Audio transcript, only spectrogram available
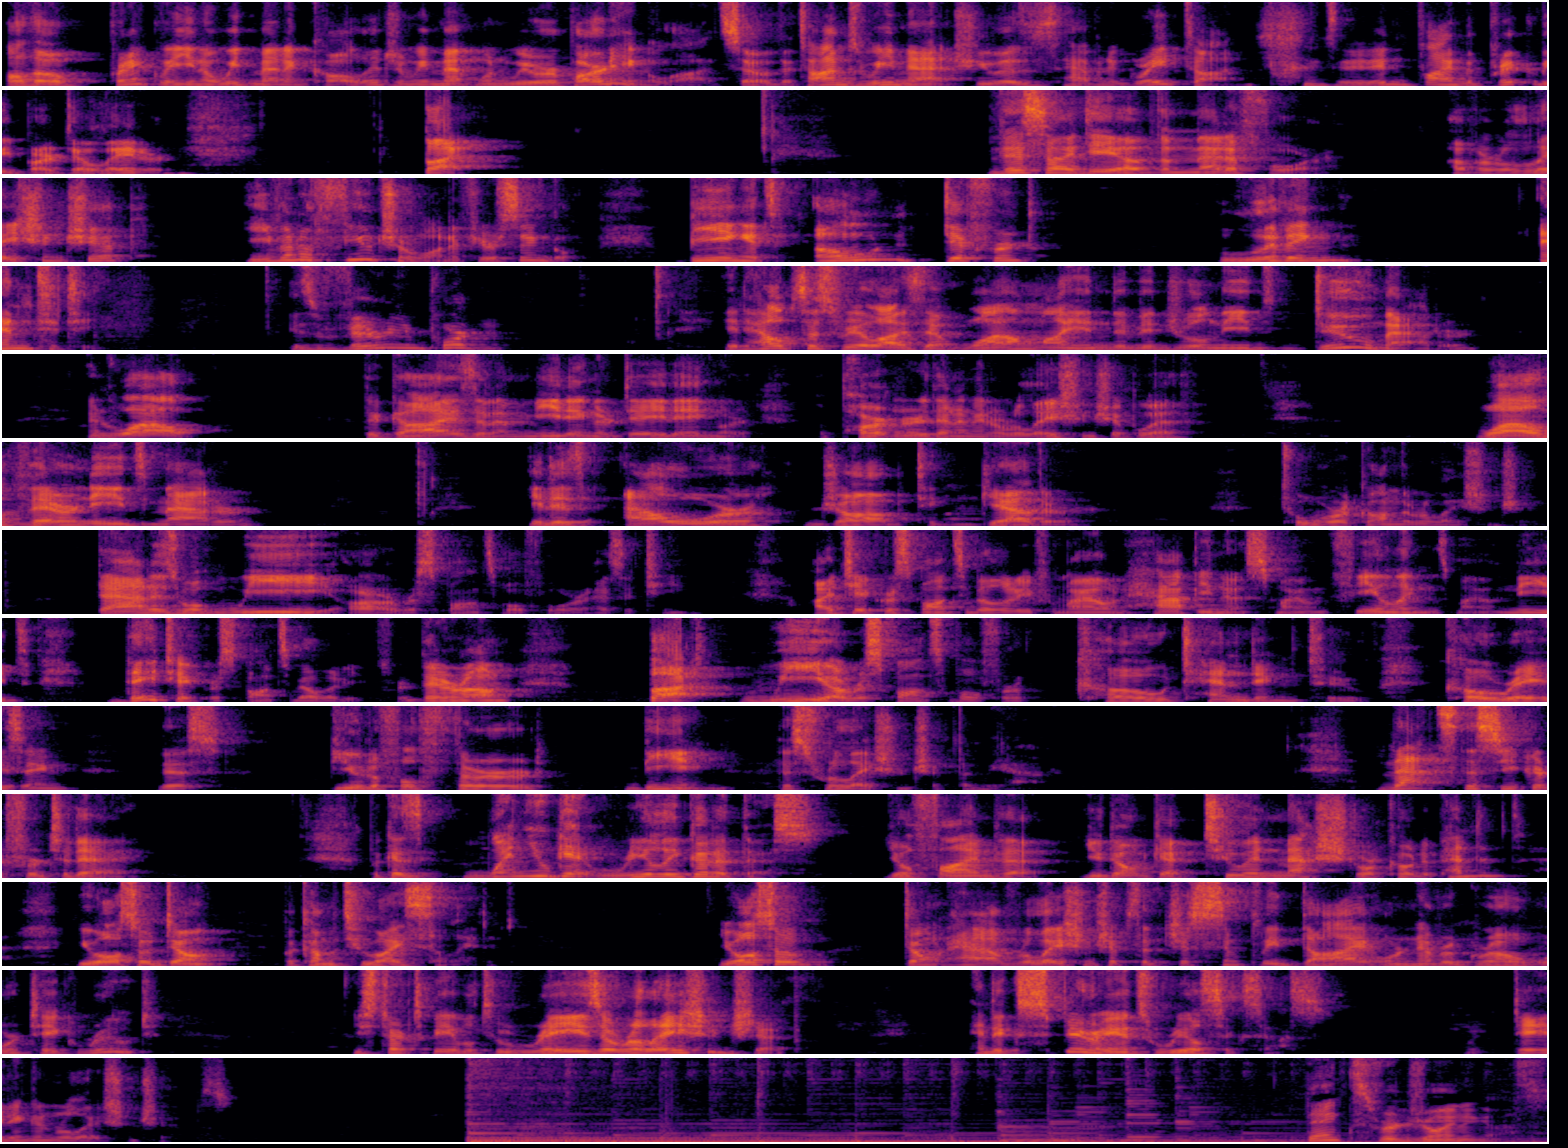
Although, frankly, you know, we'd met in college and we met when we were partying a lot. So the times we met, she was having a great time. I didn't find the prickly part till later. But this idea of the metaphor of a relationship, even a future one if you're single, being its own different living entity is very important it helps us realize that while my individual needs do matter, and while the guys that I'm meeting or dating or the partner that I'm in a relationship with, while their needs matter, it is our job together to work on the relationship. That is what we are responsible for as a team. I take responsibility for my own happiness, my own feelings, my own needs. They take responsibility for their own, but we are responsible for co tending to, co raising this beautiful third being, this relationship that we have. That's the secret for today. Because when you get really good at this, you'll find that you don't get too enmeshed or codependent. You also don't become too isolated. You also don't have relationships that just simply die or never grow or take root. You start to be able to raise a relationship and experience real success with dating and relationships. Thanks for joining us.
